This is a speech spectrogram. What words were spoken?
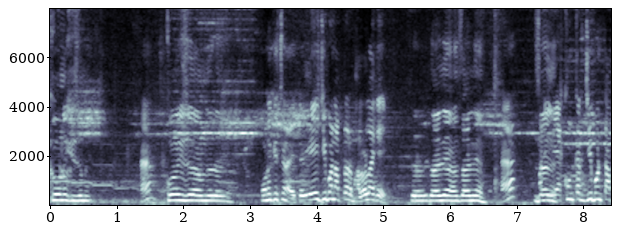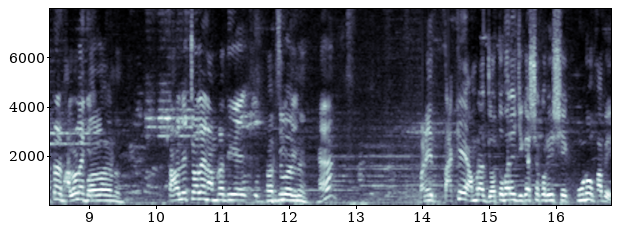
কোনো কিছু নেই। হ্যাঁ? কোনো কিছু আমাদের। কোনো কিছু নাই। তো এই জীবন আপনার ভালো লাগে? জানি না জানি না। হ্যাঁ? মানে জানি। এখনকার জীবনটা আপনার ভালো লাগে? ভালো লাগে না। তাহলে চলেন আমরা দিয়ে আচ্ছা। হ্যাঁ? মানে তাকে আমরা যতবারই জিজ্ঞাসা করি সে কোনোভাবে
